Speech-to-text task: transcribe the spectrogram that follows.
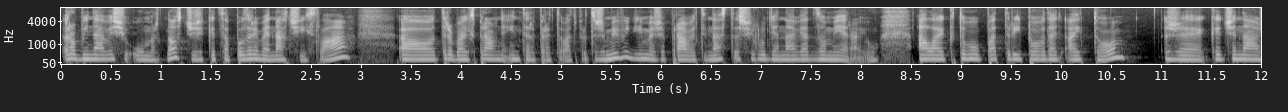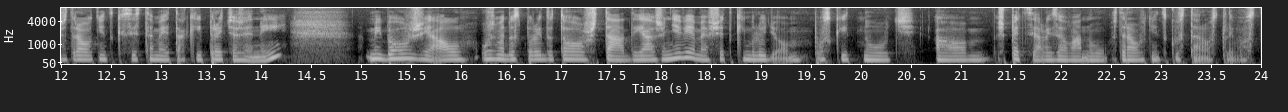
robí najvyššiu úmrtnosť, čiže keď sa pozrieme na čísla, uh, treba ich správne interpretovať, pretože my vidíme, že práve tí najstarší ľudia najviac zomierajú. Ale k tomu patrí povedať aj to, že keďže náš zdravotnícky systém je taký preťažený, my bohužiaľ už sme dospeli do toho štádia, že nevieme všetkým ľuďom poskytnúť um, špecializovanú zdravotníckú starostlivosť.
